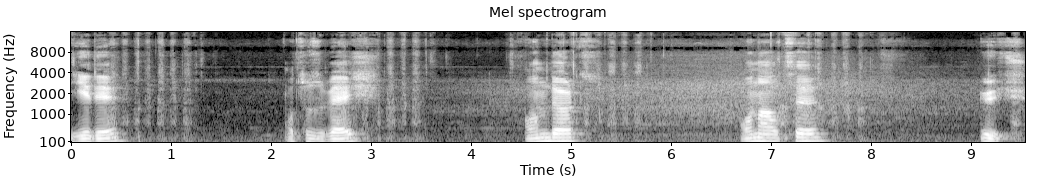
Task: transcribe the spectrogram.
yedi, otuz beş, on dört, on altı, 3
